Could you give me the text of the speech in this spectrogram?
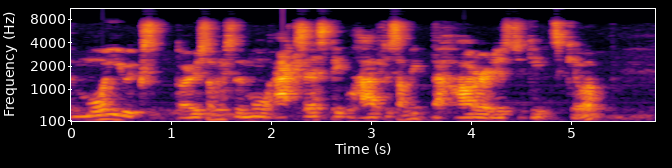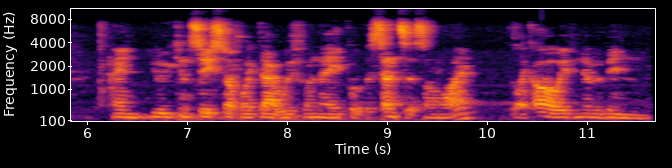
The more you expose something, so the more access people have to something, the harder it is to keep it secure. And you can see stuff like that with when they put the census online. They're like, oh, we've never been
